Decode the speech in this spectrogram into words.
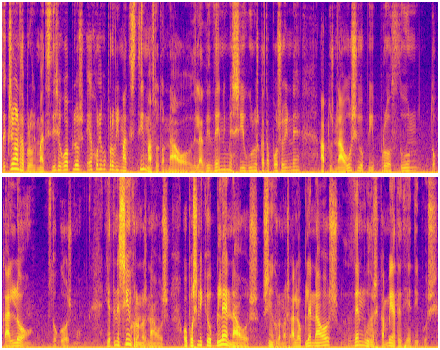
δεν ξέρω αν θα προβληματιστείς. Εγώ απλώς έχω λίγο προβληματιστεί με αυτό το ναό. Δηλαδή δεν είμαι σίγουρος κατά πόσο είναι από τους ναούς οι οποίοι προωθούν το καλό στον κόσμο. Γιατί είναι σύγχρονος ναός. Όπως είναι και ο μπλε ναός σύγχρονος. Αλλά ο μπλε ναός δεν μου έδωσε καμία τέτοια εντύπωση.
